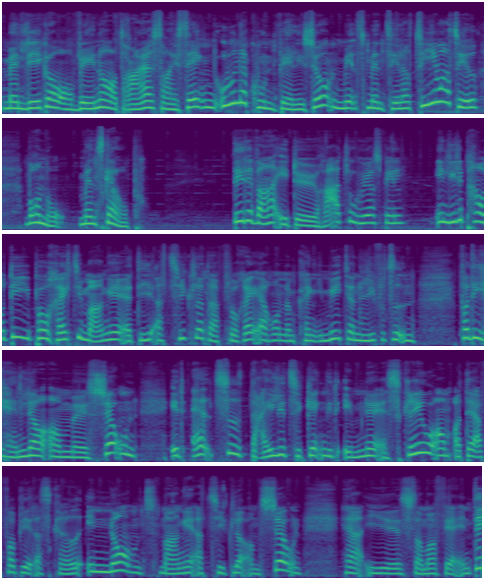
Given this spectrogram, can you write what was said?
Man ligger og vender og drejer sig i sengen, uden at kunne falde i søvn, mens man tæller timer til, hvornår man skal op. Dette var et øh, radiohørespil. En lille parodi på rigtig mange af de artikler, der florerer rundt omkring i medierne lige for tiden. For de handler om øh, søvn. Et altid dejligt tilgængeligt emne at skrive om, og derfor bliver der skrevet enormt mange artikler om søvn her i øh, sommerferien. Det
